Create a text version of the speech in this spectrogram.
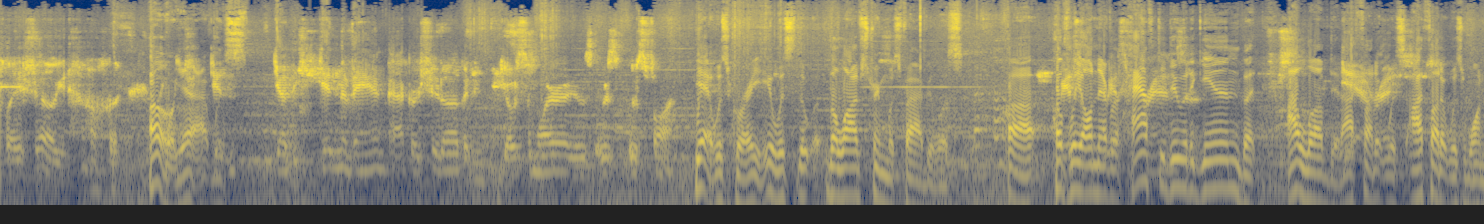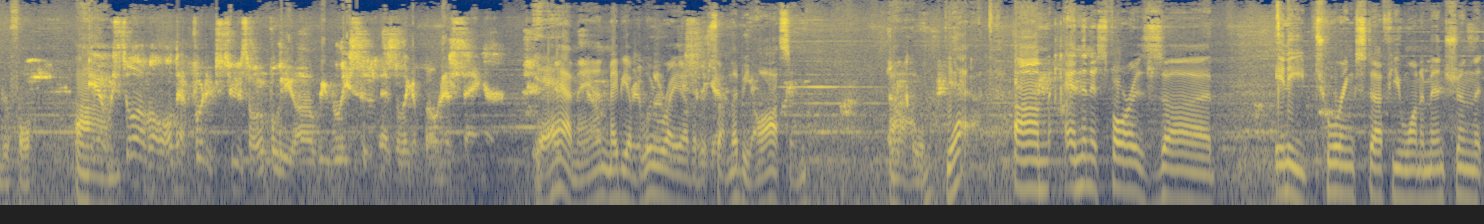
play a show. You know. oh yeah, it Get, was get, get in the van, pack our shit up, and go somewhere. It was it was, it was fun. yeah, it was great. It was the, the live stream was fabulous. Uh, hopefully, I'll never have to do it again, but I loved it. I Yeah, thought it was I thought it was wonderful. yeah, Um, we still have all, all that footage too, so hopefully uh, we release it as like a bonus thing or. Yeah, man. Maybe a We're able to Blu-ray of it or something. That'd be awesome. Um, yeah. Um, and then as far as uh, any touring stuff you want to mention that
